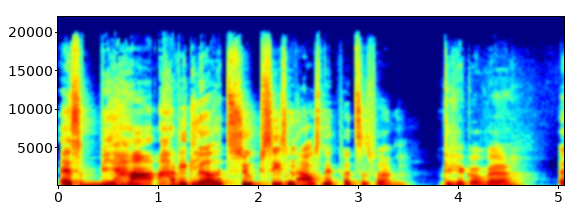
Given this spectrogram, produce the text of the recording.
altså vi har... Har vi ikke lavet et soup season afsnit på et tidspunkt? Det kan godt være. Uh,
